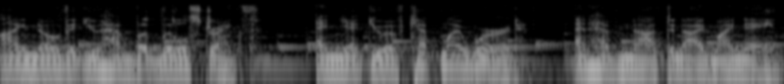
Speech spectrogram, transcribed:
I know that you have but little strength and yet you have kept my word and have not denied my name.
